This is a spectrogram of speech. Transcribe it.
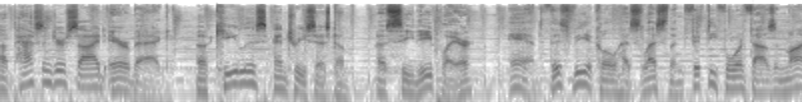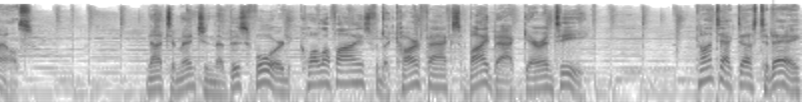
a passenger side airbag, a keyless entry system, a CD player, and this vehicle has less than 54,000 miles. Not to mention that this Ford qualifies for the Carfax buyback guarantee. Contact us today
